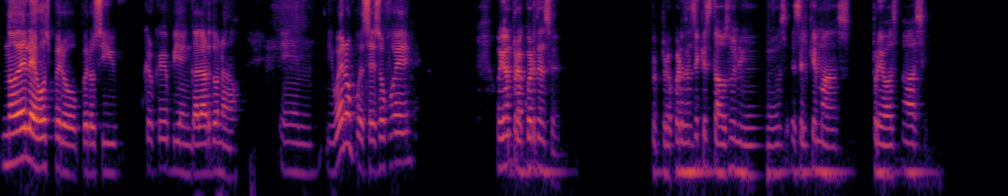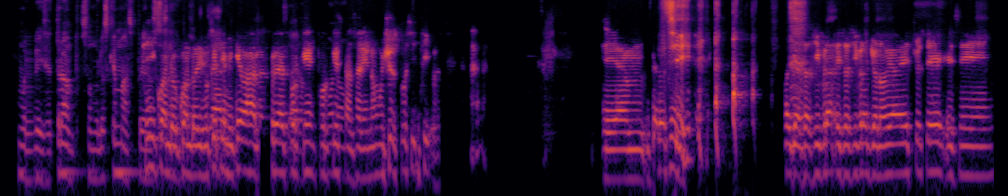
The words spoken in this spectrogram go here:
no de lejos, pero, pero sí creo que bien galardonado. Em, y bueno, pues eso fue. Oigan, pero acuérdense, pero, acuérdense que Estados Unidos es el que más pruebas hace. Como le dice Trump, somos los que más pruebas. Sí, cuando, cuando dijo que tienen que bajar las pruebas porque, porque están saliendo muchos positivos. Em, pero sí. Oye, esa cifra, esa cifra, yo no había hecho ese, ese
